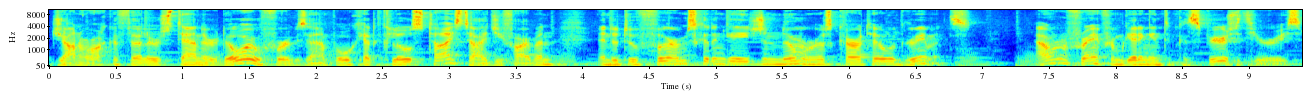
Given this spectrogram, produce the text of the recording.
John Rockefeller's Standard Oil, for example, had close ties to IG Farben, and the two firms had engaged in numerous cartel agreements. I'll refrain from getting into conspiracy theories,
